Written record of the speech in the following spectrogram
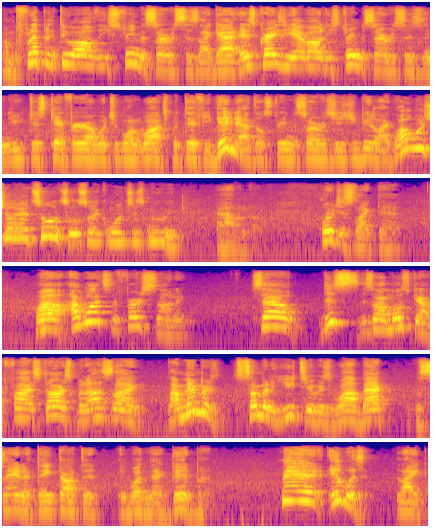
I'm flipping through all these streaming services I got. It's crazy you have all these streaming services and you just can't figure out what you want to watch. But if you didn't have those streaming services, you'd be like, well, I wish I had so and so so I can watch this movie. I don't know. We're just like that. Well, I watched the first Sonic. So this has almost got five stars, but I was like, I remember some of the YouTubers a while back was saying that they thought that it wasn't that good, but man, it was like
